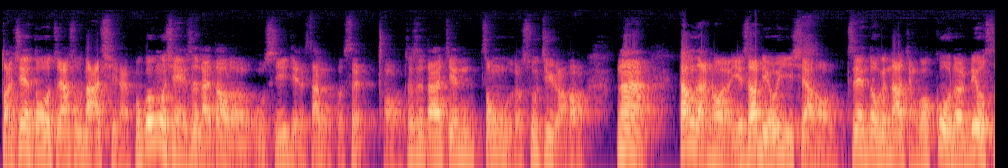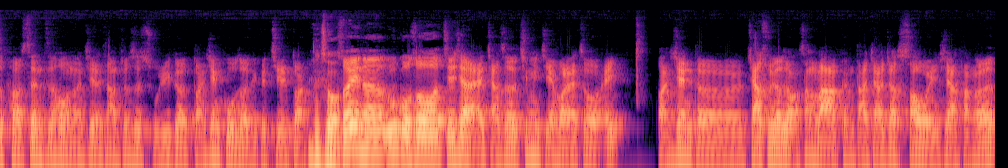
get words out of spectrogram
短线的多头加速拉起来。不过目前也是来到了五十一点三五 percent，哦，这是大家今天中午的数据了哈。那当然哦，也是要留意一下哦。之前都有跟大家讲过，过了六十 percent 之后呢，基本上就是属于一个短线过热的一个阶段。没错。所以呢，如果说接下来假设清明节回来之后，哎，短线的加速要是往上拉，可能大家就要稍微一下。反而，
